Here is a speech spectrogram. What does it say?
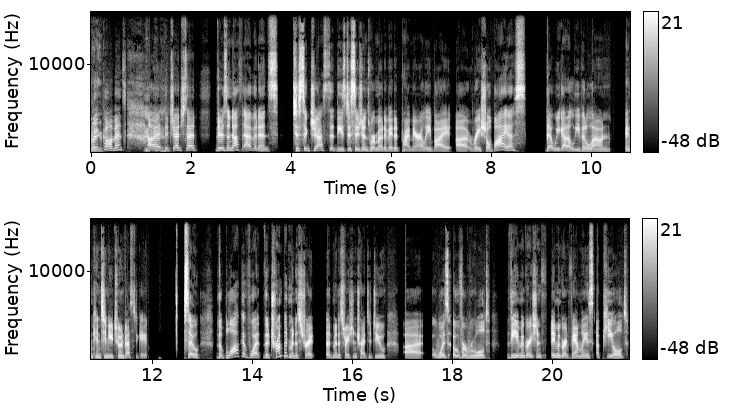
right. comments, uh, the judge said, there's enough evidence to suggest that these decisions were motivated primarily by uh, racial bias, that we got to leave it alone and continue to investigate. So the block of what the Trump administra- administration tried to do uh, was overruled. The immigration immigrant families appealed.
